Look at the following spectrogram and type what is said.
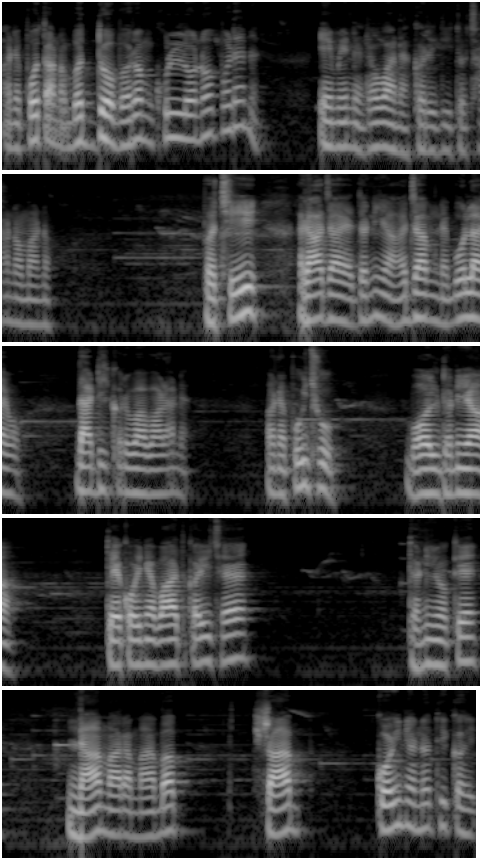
અને પોતાનો બધો ભરમ ખુલ્લો ન પડે ને એમ એને રવાના કરી દીધો છાનો માનો. પછી રાજાએ ધનિયા હજામને બોલાવ્યો દાઢી કરવા વાળાને અને પૂછ્યું, બોલ ધનિયા તે કોઈને વાત કહી છે? ધનિયો કે, ના, મારા મા બાપ સાબ કોઈને નથી કહી,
